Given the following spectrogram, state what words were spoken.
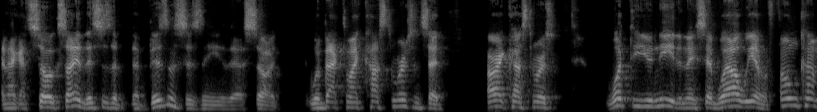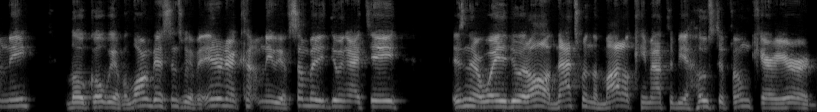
And I got so excited. This is a, the businesses need this. So I went back to my customers and said, All right, customers, what do you need? And they said, Well, we have a phone company, local, we have a long distance, we have an internet company, we have somebody doing IT. Isn't there a way to do it all? And that's when the model came out to be a hosted phone carrier. And,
